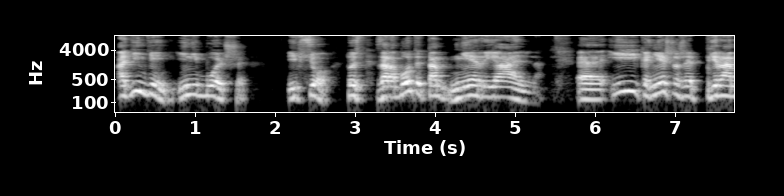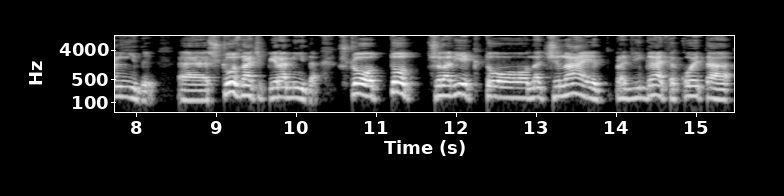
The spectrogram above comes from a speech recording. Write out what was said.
один день и не больше. И все. То есть заработать там нереально. Э, и, конечно же, пирамиды. Э, что значит пирамида? Что тот человек, кто начинает продвигать какую-то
